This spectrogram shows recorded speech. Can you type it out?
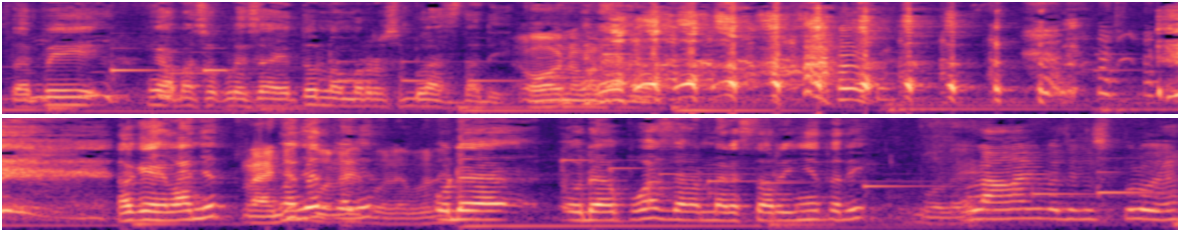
Tapi nggak masuk list saya itu nomor 11 tadi. Oh, nomor satu. Oke, lanjut. Lanjut, boleh, boleh, boleh. Udah udah puas dengan marriage story-nya tadi? Ulang lagi berarti ke 10 ya.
